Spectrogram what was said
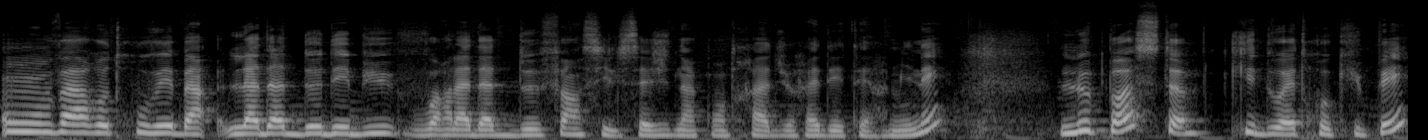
On va retrouver ben, la date de début, voire la date de fin s'il s'agit d'un contrat à durée déterminée. Le poste qui doit être occupé.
